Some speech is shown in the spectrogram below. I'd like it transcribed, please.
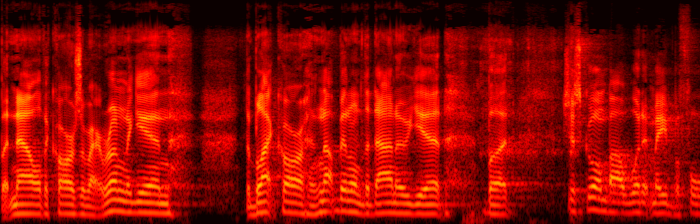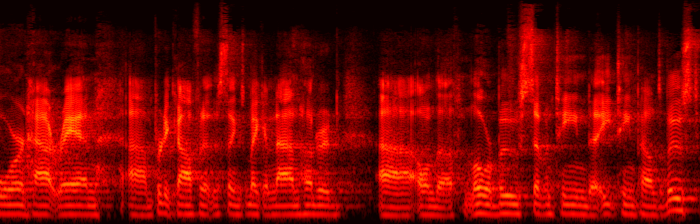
but now the cars are back running again. The black car has not been on the dyno yet, but just going by what it made before and how it ran, I'm pretty confident this thing's making 900 uh, on the lower boost, 17 to 18 pounds of boost.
